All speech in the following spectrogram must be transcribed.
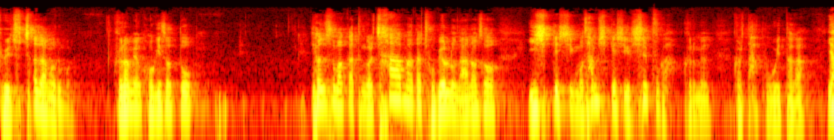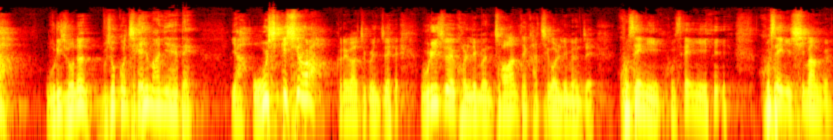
교회 주차장으로 모여. 그러면 거기서 또 현수막 같은 걸 차마다 조별로 나눠서 20개씩 뭐 30개씩 싣고 가. 그러면 그걸 딱 보고 있다가 야 우리 조는 무조건 제일 많이 해야 돼. 야 50개 실어라. 그래가지고 이제 우리 조에 걸리면 저한테 같이 걸리면 이제 고생이 고생이 고생이 심한 거예요.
